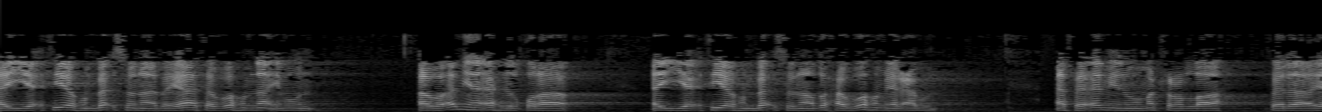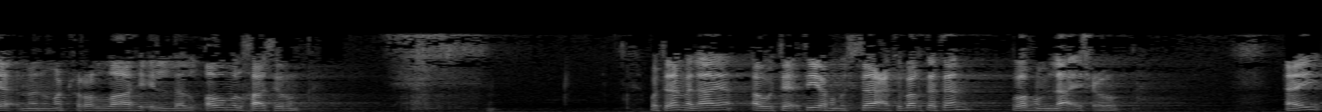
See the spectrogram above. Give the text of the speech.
أن يأتيهم بأسنا بياتا وهم نائمون؟ أو أمن أهل القرى أن يأتيهم بأسنا ضحى وهم يلعبون؟ أفأمنوا مكر الله؟ فلا يأمن مكر الله إلا القوم الخاسرون. وتأمل آية أو تأتيهم الساعة بغتة وهم لا يشعرون. أي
